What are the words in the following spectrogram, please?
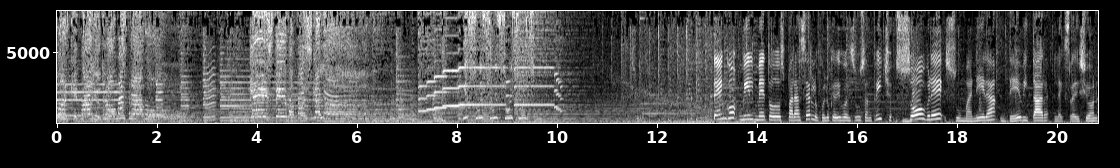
porque no hay otro más bravo que Esteban para escalar. Eso, eso, eso, eso, eso. Tengo mil métodos para hacerlo, fue lo que dijo Jesús Santrich sobre su manera de evitar la extradición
